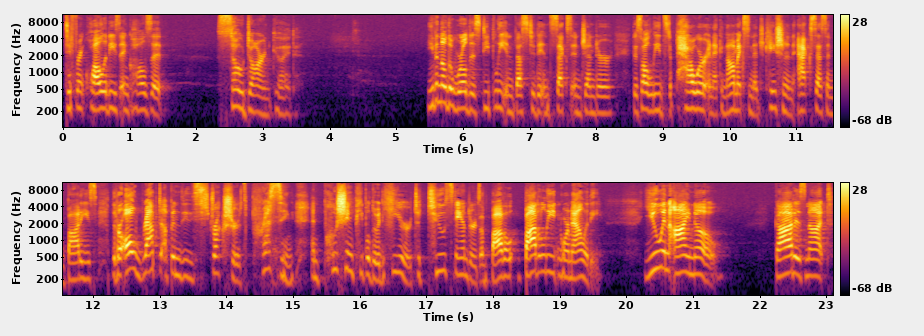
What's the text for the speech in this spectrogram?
different qualities and calls it so darn good. Even though the world is deeply invested in sex and gender, this all leads to power and economics and education and access and bodies that are all wrapped up in these structures, pressing and pushing people to adhere to two standards of bodily normality. You and I know God is not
